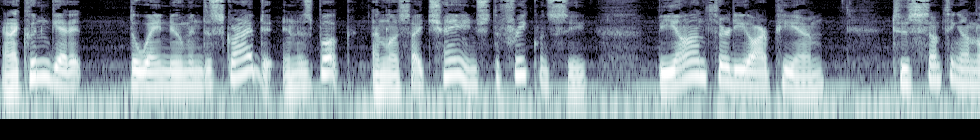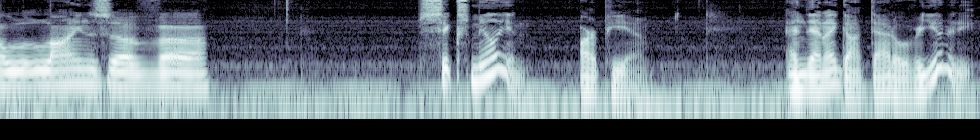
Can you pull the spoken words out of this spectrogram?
And I couldn't get it the way Newman described it in his book unless I changed the frequency beyond 30 RPM to something on the lines of uh, 6 million RPM. And then I got that over Unity.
